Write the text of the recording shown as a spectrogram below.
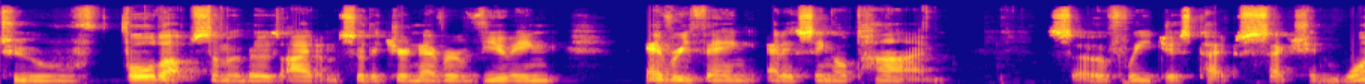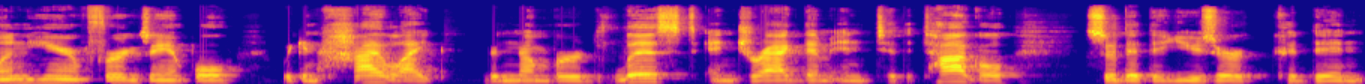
to fold up some of those items so that you're never viewing everything at a single time. So if we just type section one here, for example, we can highlight the numbered list and drag them into the toggle so that the user could then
